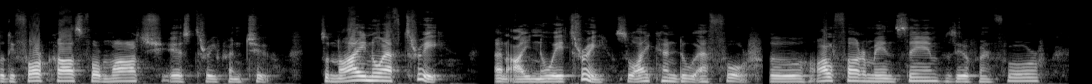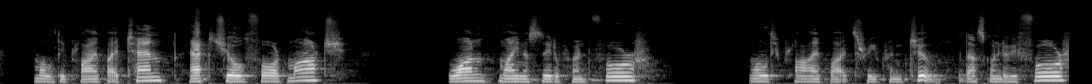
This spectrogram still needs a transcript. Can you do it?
so the forecast for March is 3.2 so now I know f3 and I know A3 so I can do F4 so alpha remains same 0.4 multiplied by 10 actual for March 1 minus 0.4 multiply by 3.2 that's going to be 4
